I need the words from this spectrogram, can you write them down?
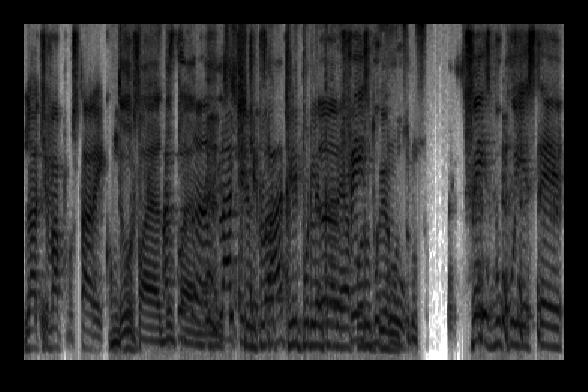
la ceva postare. Concurs. După aia, după Ascultă, aia. Îmi place și ce plac faci. clipurile în care uh, a apărut cu Ionuț Rusu. Facebook-ul este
